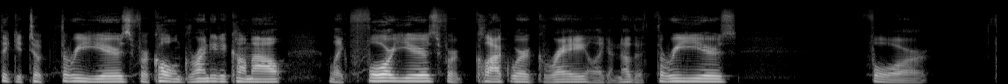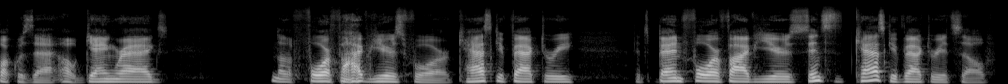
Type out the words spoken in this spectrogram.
think it took three years for Colton Grundy to come out, like four years for Clockwork Gray, like another three years for fuck was that? Oh, Gang Rags. Another four or five years for Casket Factory. It's been four or five years since Casket Factory itself.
